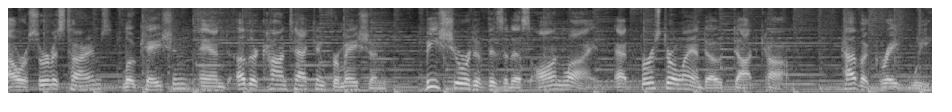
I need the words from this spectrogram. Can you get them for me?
our service times, location, and other contact information, be sure to visit us online at firstorlando.com. Have a great week.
